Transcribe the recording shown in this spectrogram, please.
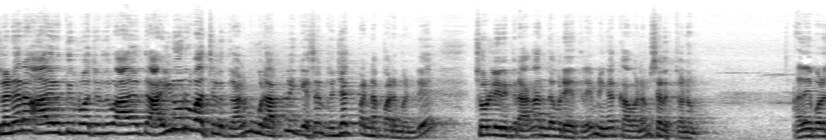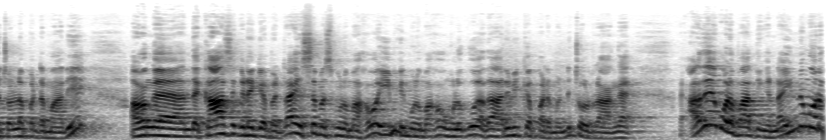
சில நேரம் ஆயிரத்தி இருநூறுவா செலுத்து ஆயிரத்தி ஐநூறுரூவா செலுத்தினாலும் உங்களோட அப்ளிகேஷன் ரிஜெக்ட் பண்ணப்படும் என்று சொல்லியிருக்கிறாங்க. அந்த விடயத்திலையும் நீங்கள் கவனம் செலுத்தணும். அதே போல் சொல்லப்பட்ட மாதிரி அவங்க அந்த காசு கிடைக்கப்பெற்றால் எஸ்எம்எஸ் மூலமாகவோ இமெயில் மூலமாக உங்களுக்கு அதை அறிவிக்கப்படும் என்று சொல்கிறாங்க அதே போல் பார்த்தீங்கன்னா இன்னும் ஒரு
